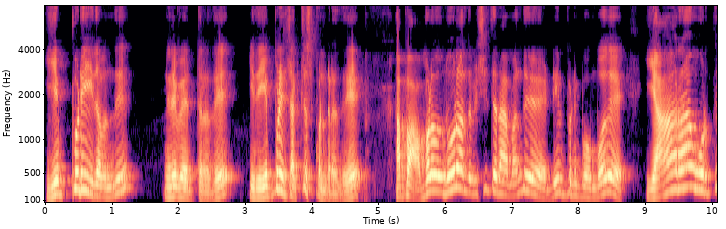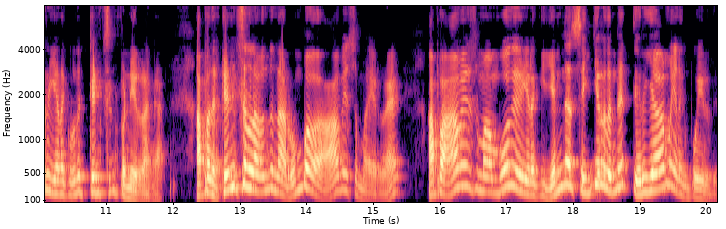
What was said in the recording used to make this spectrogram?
எப்படி இதை வந்து நிறைவேற்றுறது இதை எப்படி சக்ஸஸ் பண்ணுறது அப்போ அவ்வளவு தூரம் அந்த விஷயத்தை நான் வந்து டீல் பண்ணி போகும்போது யாரா ஒருத்தர் எனக்கு வந்து டென்ஷன் பண்ணிடுறாங்க. அப்போ அந்த டென்ஷனில் வந்து நான் ரொம்ப ஆவேசமாயிடுறேன். அப்போ ஆவேசமாகும்போது எனக்கு என்ன செய்கிறதுன்னே தெரியாமல் எனக்கு போயிடுது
